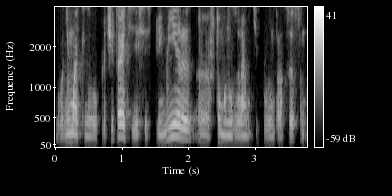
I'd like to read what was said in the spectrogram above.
Внимательно его прочитайте, здесь есть примеры, э, что мы называем типовым процессом,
